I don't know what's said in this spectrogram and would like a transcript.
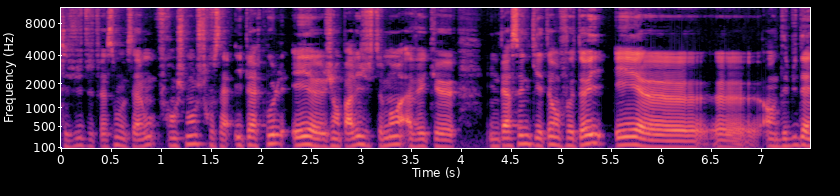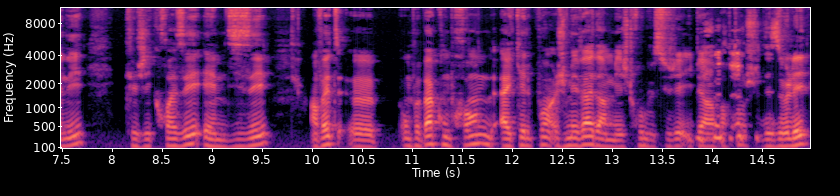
t'ai vu de toute façon au salon, franchement, je trouve ça hyper cool. Et euh, j'en parlais justement avec euh, une personne qui était en fauteuil et en début d'année que j'ai croisé et elle me disait en fait, euh, on peut pas comprendre à quel point. Je m'évade, hein, mais je trouve le sujet hyper important. je suis désolé,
